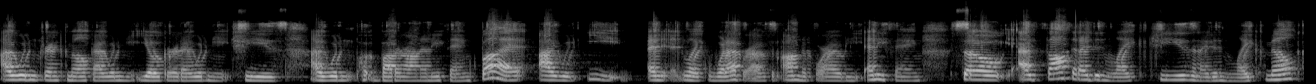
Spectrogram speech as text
I wouldn't drink milk. I wouldn't eat yogurt. I wouldn't eat cheese. I wouldn't put butter on anything. But I would eat and like whatever i was an omnivore i would eat anything so i thought that i didn't like cheese and i didn't like milk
